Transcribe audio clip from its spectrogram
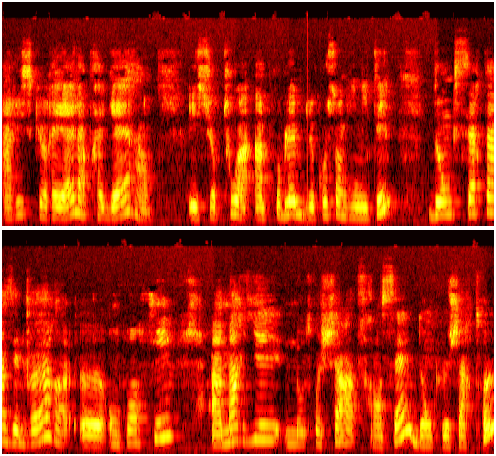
risque réel après-guerre et surtout un, un, problème de consanguinité. Donc certains éleveurs euh, ont pensé à marier notre chat français, donc le chartreux,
